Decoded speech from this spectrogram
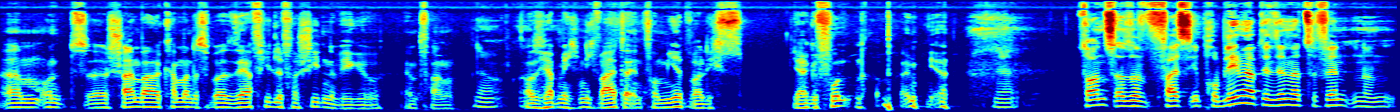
Ähm, und äh, scheinbar kann man das über sehr viele verschiedene Wege empfangen. Ja. Also ich habe mich nicht weiter informiert, weil ich es ja gefunden habe bei mir. Ja. Sonst, also falls ihr Probleme habt, den Sender zu finden, dann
